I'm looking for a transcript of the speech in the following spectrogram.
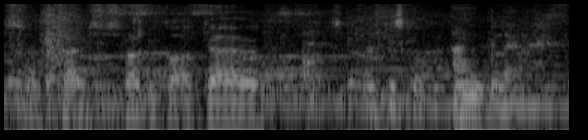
So close, it's like we've got to go angle it.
